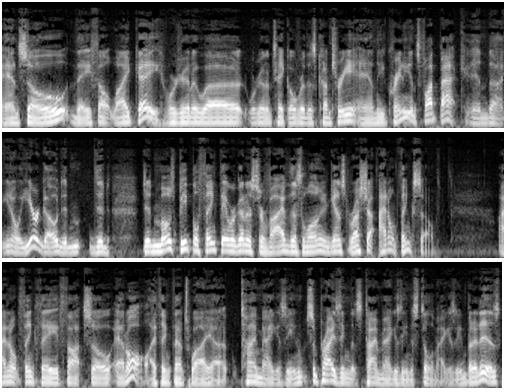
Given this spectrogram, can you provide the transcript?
And so they felt like, hey, we're going to uh, we're going to take over this country, and the Ukrainians fought back. And uh, you know, a year ago, did did did most people think they were going to survive this long against Russia? I don't think so. I don't think they thought so at all. I think that's why uh, Time Magazine, surprising that Time Magazine is still a magazine, but it is.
